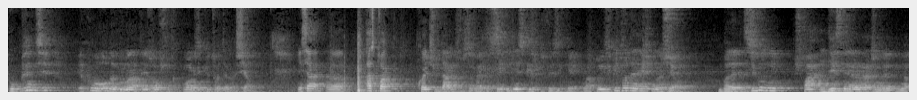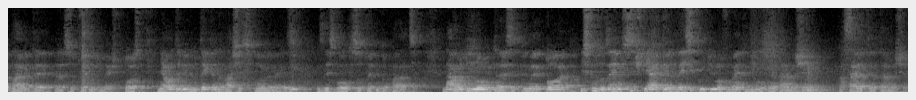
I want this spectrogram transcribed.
по принцип е хубаво да внимавате изобщо какво екзекютвате на shell. И сега, а, аз това, което ще дам като съвет за всеки един скриптов език е, когато екзекютвате нещо на shell, бъдете сигурни, че това е единственият начин да направите съответното нещо. Тоест, нямате библиотека на вашия си програмен език, за да изпълните съответната операция. Давам един много интересен пример. То е, искам да вземем всички IP адреси, които има в момента дигнати на тази машина, на сайдата на тази машина.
